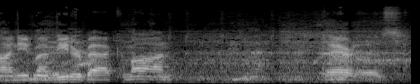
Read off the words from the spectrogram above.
I need my meter back. Come on. There it is.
